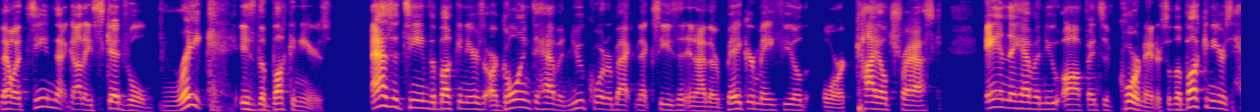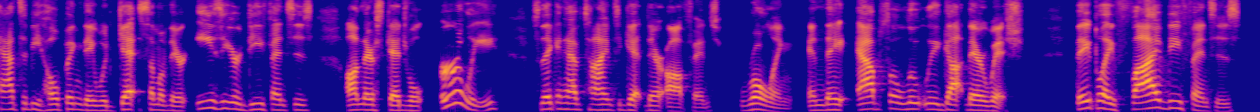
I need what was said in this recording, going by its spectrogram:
Now, a team that got a schedule break is the Buccaneers. As a team, the Buccaneers are going to have a new quarterback next season in either Baker Mayfield or Kyle Trask, and they have a new offensive coordinator. So the Buccaneers had to be hoping they would get some of their easier defenses on their schedule early so they can have time to get their offense rolling. And they absolutely got their wish. They play five defenses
